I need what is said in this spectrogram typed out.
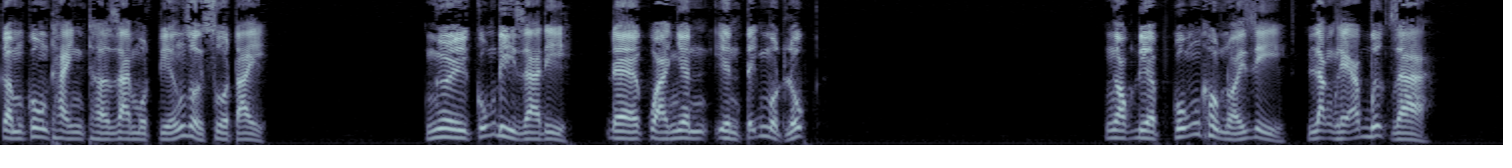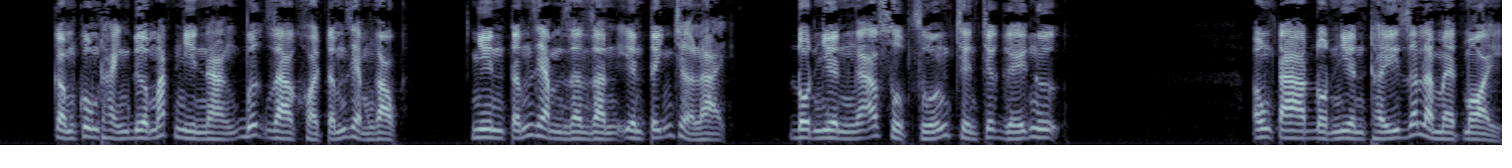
Cầm cung thành thở dài một tiếng rồi xua tay. Người cũng đi ra đi, để quả nhân yên tĩnh một lúc. Ngọc Điệp cũng không nói gì, lặng lẽ bước ra. Cầm cung thành đưa mắt nhìn nàng bước ra khỏi tấm rèm ngọc, nhìn tấm rèm dần dần yên tĩnh trở lại, đột nhiên ngã sụp xuống trên chiếc ghế ngự. Ông ta đột nhiên thấy rất là mệt mỏi,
